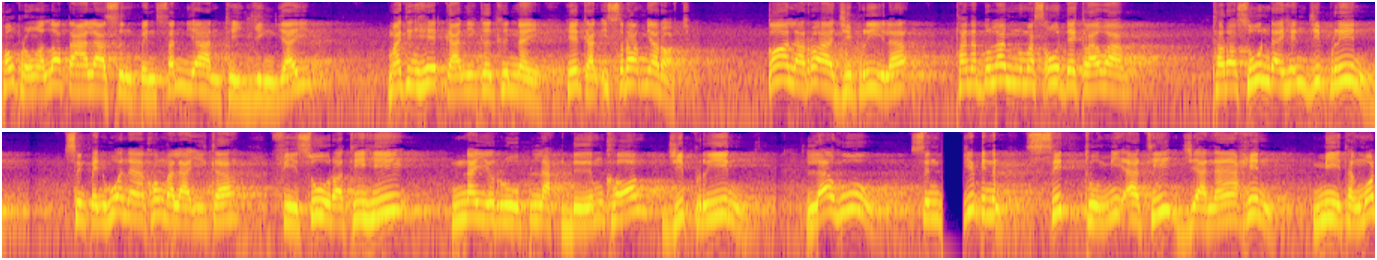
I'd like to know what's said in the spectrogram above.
ของพระองค์อัลลอฮ์ตาลา ซึ่งเป็นสัญญาณที่ยิ่งใหญ่หมายถึงเหตุการณ์นี้เกิดขึ้นในเหตุการณ์อิสราเมียรอจก็ละรออาจิบรีและท่านอับดุลลาห์มินุมัสอูดได้กล่าวว่าทารอซูลได้เห็นจิบรีน ซึ่งเป็นหัวหน้าของมาลาอิกะฟีซูรติฮิในรูปหลักเดิมของจิบรีนละหูซึ่งยิบนั้นสิทธุมีอาทิจานาหินมีทั้งหมด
